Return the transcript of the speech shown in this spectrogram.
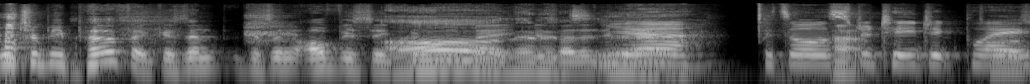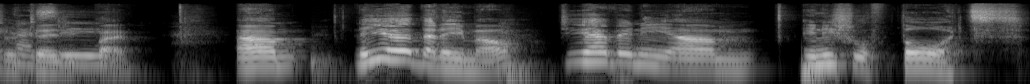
which would be perfect because then because then obviously it couldn't Oh, be me. then 'cause it's- didn't yeah, it's all Uh, strategic play. All I strategic see. play. Um, now you heard that email. Do you have any um initial thoughts?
